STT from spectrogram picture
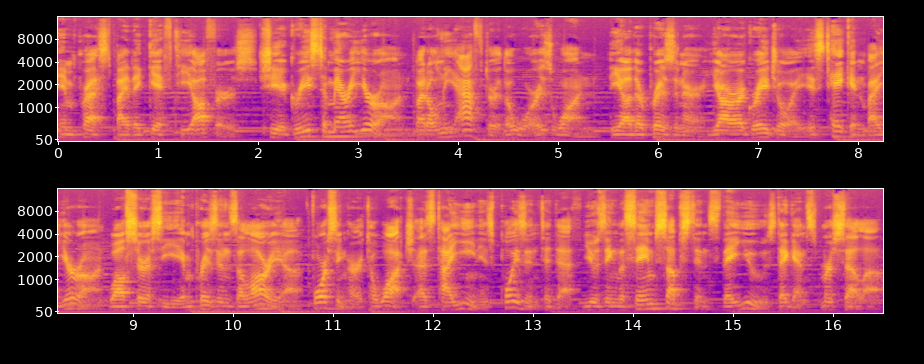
Impressed by the gift he offers, she agrees to marry Euron, but only after the war is won. The other prisoner, Yara Greyjoy, is taken by Euron, while Cersei imprisons Ellaria, forcing her to watch as Tyene is poisoned to death using the same substance they used against Myrcella.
